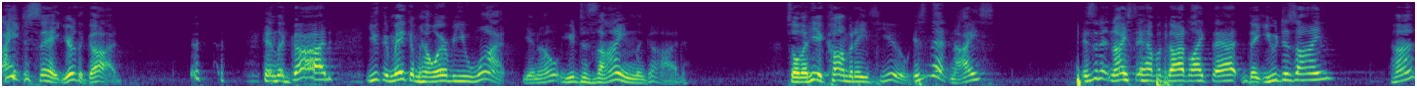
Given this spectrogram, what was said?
I hate to say it, you're the God. and the God you can make him however you want, you know? You design the God so that he accommodates you. Isn't that nice? Isn't it nice to have a God like that that you design? Huh?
